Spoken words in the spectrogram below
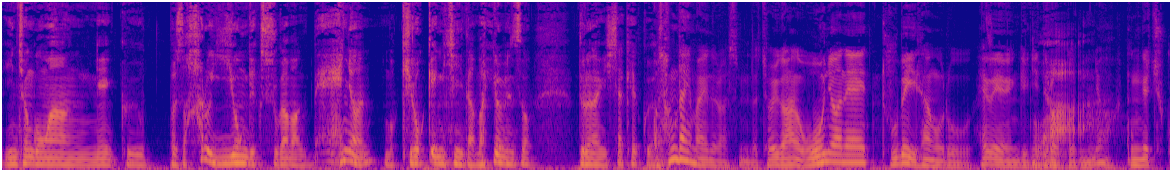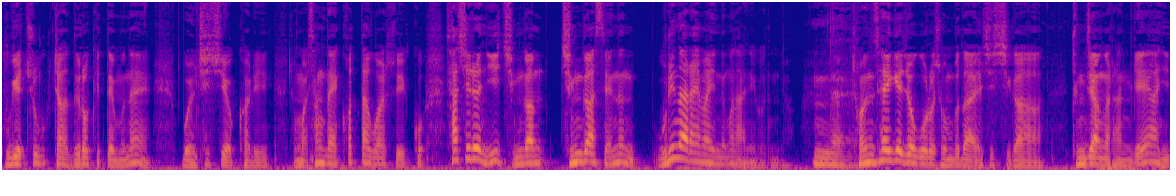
인천공항에 그 벌써 하루 이용객 수가 막 매년 뭐 기록갱신이다 막 이러면서 늘어나기 시작했고요. 어, 상당히 많이 늘었습니다. 저희가 한 5년에 두배 이상으로 해외 여행객이 와. 늘었거든요. 국내 출, 국외 출국자가 늘었기 때문에 뭐 LCC 역할이 정말 상당히 컸다고 할 수 있고 사실은 이 증가, 증가세는 우리나라에만 있는 건 아니거든요. 네. 전 세계적으로 전부 다 LCC가 등장을 한 게 한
